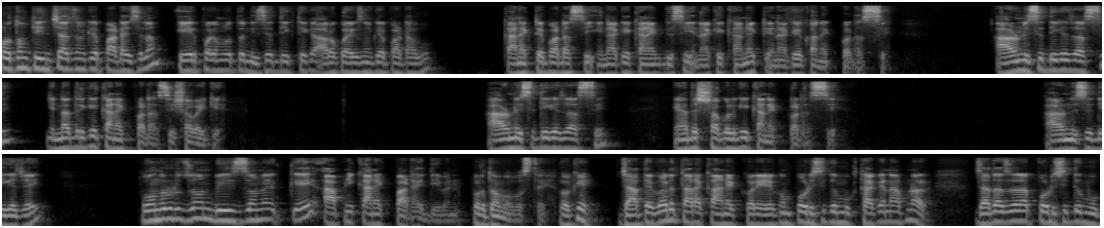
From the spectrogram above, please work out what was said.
প্রথম তিন চারজনকে পাঠাইছিলাম, এরপরে মূলত নিচের দিক থেকে আরও কয়েকজনকে পাঠাবো। কানেক্টে পাঠাচ্ছি, এনাকে কানেক্ট দিচ্ছি এনাকে কানেক্ট এনাকেও কানেক্ট পাঠাচ্ছি। আরও নিচের দিকে যাচ্ছি, এনাদেরকে কানেক্ট পাঠাচ্ছি সবাইকে। আরও নিচের দিকে যাচ্ছি। এনাদের সকলকে কানেক্ট পাঠাচ্ছি। আরও নিচের দিকে যাই। পনেরো জন, বিশ জনকে আপনি কানেক্ট পাঠিয়ে দিবেন প্রথম অবস্থায় ওকে যাতে করে তারা কানেক্ট করে। এরকম পরিচিত মুখ থাকে না আপনার? যারা যারা পরিচিত মুখ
